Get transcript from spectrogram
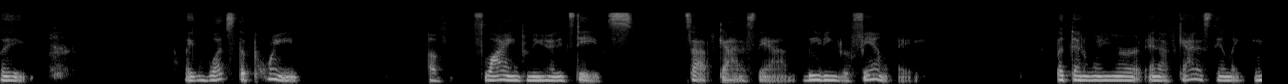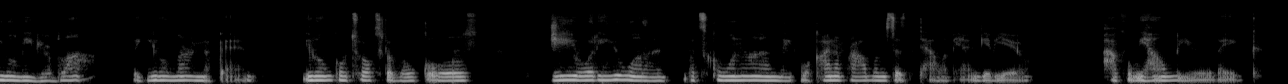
Like, like what's the point of flying from the United States to Afghanistan, leaving your family? But then when you're in Afghanistan, like you don't leave your block. Like you don't learn nothing. You don't go talk to the locals. Gee, what do you want? What's going on? Like, what kind of problems does the Taliban give you? How can we help you? Like,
